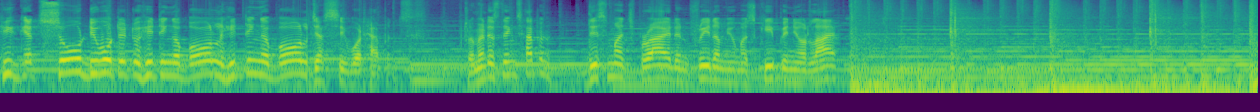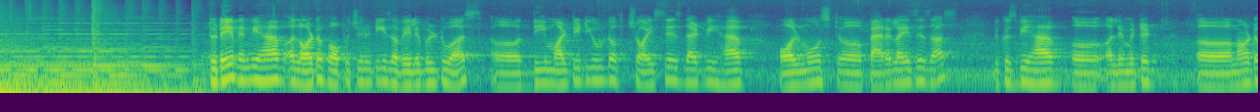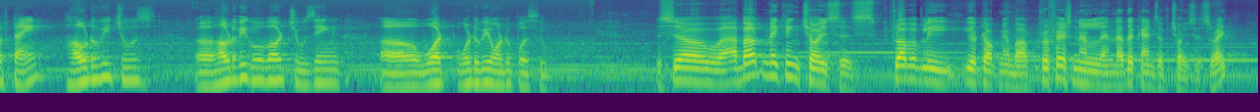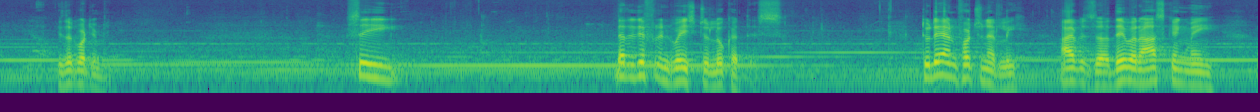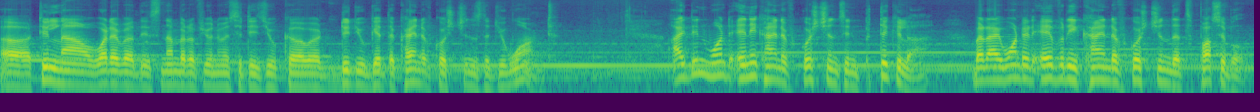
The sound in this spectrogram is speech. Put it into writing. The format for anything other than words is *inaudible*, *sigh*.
He gets so devoted to hitting a ball, hitting a ball, just see what happens. Tremendous things happen. This much pride and freedom you must keep in your life. Today, when we have a lot of opportunities available to us, uh, the multitude of choices that we have almost uh, paralyzes us because we have uh, a limited uh, amount of time. How do we choose? Uh, how do we go about choosing uh, what what do we want to pursue? So, about making choices, probably you're talking about professional and other kinds of choices, right? Is that what you mean? See, there are different ways to look at this. Today, unfortunately, I was… Uh, they were asking me, uh, till now, whatever this number of universities you covered, did you get the kind of questions that you want? I didn't want any kind of questions in particular, but I wanted every kind of question that's possible.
